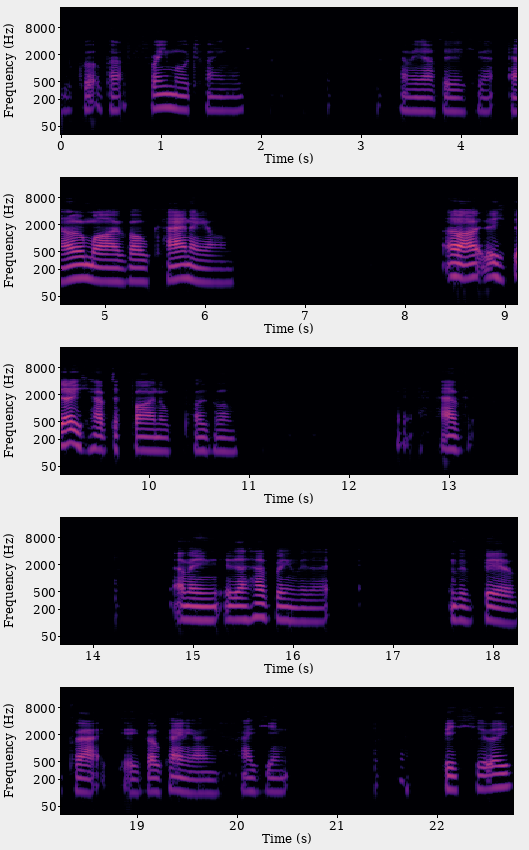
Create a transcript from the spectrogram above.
We've got about three more trainers. I mean, after this, oh my Volcanion. Alright, these days have the final Pokemon. Have I mean they have been with it revealed practically Volcanion hasn't officially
